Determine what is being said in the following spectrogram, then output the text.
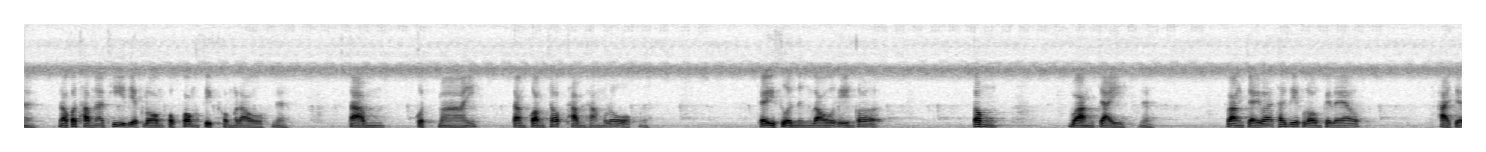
นะเราก็ทำหน้าที่เรียกร้องปกป้องสิทธิ์ของเรานะ ตามกฎหมาย ตามความชอบธรรมทางโลกนะแต่อีกส่วนหนึ่งเราเองก็ต้องวางใจนะวางใจว่าถ้าเรียกร้องไปแล้ว อาจจะ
